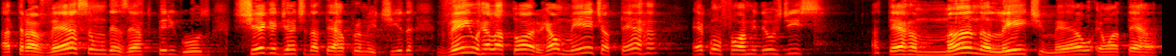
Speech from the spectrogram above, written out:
atravessa um deserto perigoso, chega diante da terra prometida, vem o relatório, realmente a terra é conforme Deus disse. A terra mana leite e mel, é uma terra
